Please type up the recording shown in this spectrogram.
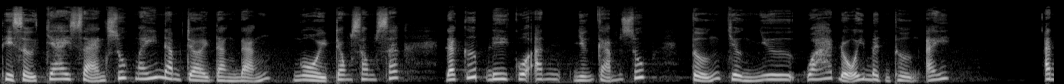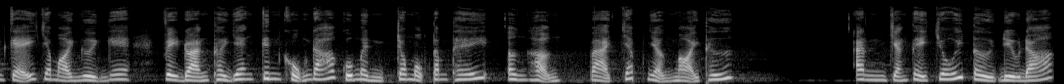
thì sự chai sạn suốt mấy năm trời đằng đẵng ngồi trong song sắt đã cướp đi của anh những cảm xúc tưởng chừng như quá đổi bình thường ấy. Anh kể cho mọi người nghe về đoạn thời gian kinh khủng đó của mình trong một tâm thế ân hận và chấp nhận mọi thứ. Anh chẳng thể chối từ điều đó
